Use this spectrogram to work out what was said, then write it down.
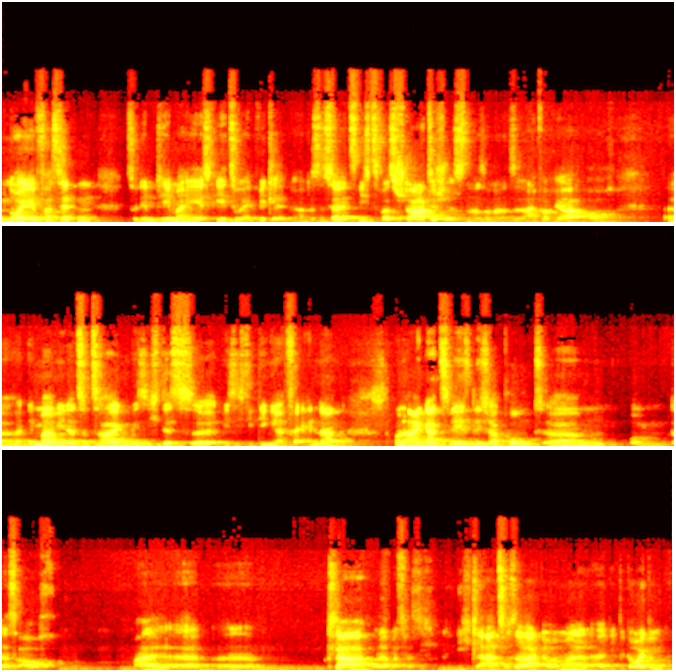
äh, neue Facetten zu dem Thema ESG zu entwickeln. Ja, das ist ja jetzt nichts, was statisch ist, ne, sondern es ist einfach ja auch äh, immer wieder zu zeigen, wie sich, das, äh, wie sich die Dinge verändern. Und ein ganz wesentlicher Punkt, ähm, um das auch mal äh, äh klar oder was weiß ich, nicht klar zu sagen, aber mal äh, die Bedeutung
